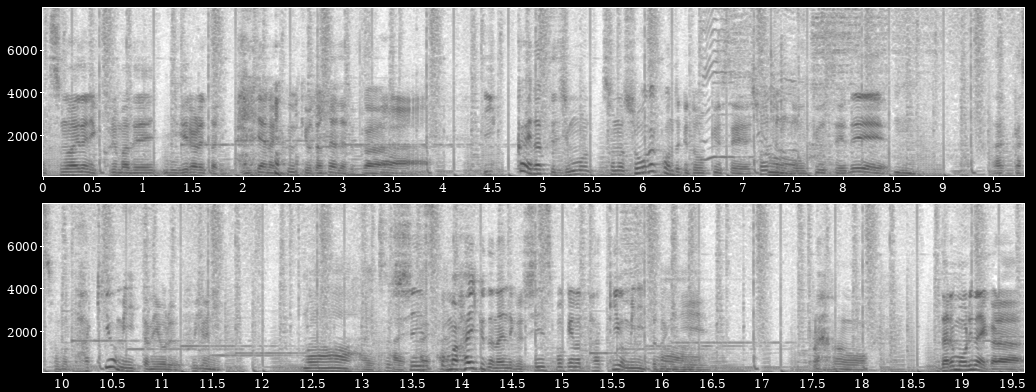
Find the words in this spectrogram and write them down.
なんかその間に車で逃げられたりみたいな空気を出されたりとか 一回だって地元その小学校の時同級生小中の同級生で、うん。なんかその滝を見に行ったの夜冬に、ああはいはいはい新スポ、まあ廃墟じゃないんだけど新スポ系の滝を見に行った時にあの誰も降りないからう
